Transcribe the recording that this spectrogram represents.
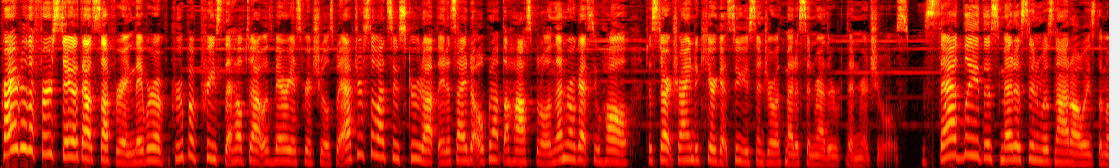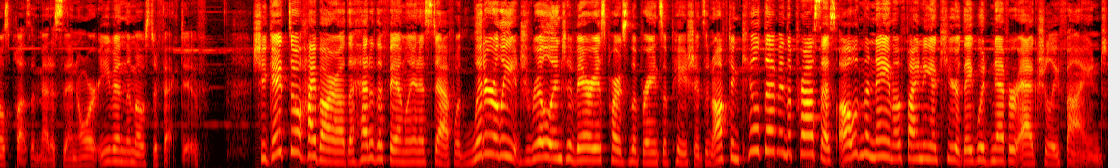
Prior to the first day without suffering, they were a group of priests that helped out with various rituals, but after Soetsu screwed up, they decided to open up the hospital and then Rogetsu Hall to start trying to cure Getsuyu syndrome with medicine rather than rituals. Sadly, this medicine was not always the most pleasant medicine, or even the most effective. Shigeto Haibara, the head of the family and his staff, would literally drill into various parts of the brains of patients and often killed them in the process, all in the name of finding a cure they would never actually find.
